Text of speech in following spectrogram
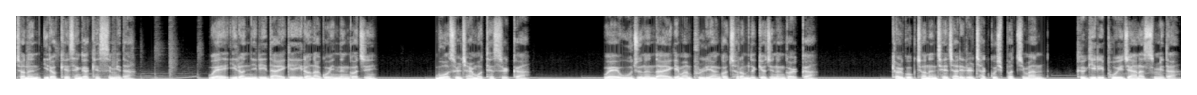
저는 이렇게 생각했습니다. 왜 이런 일이 나에게 일어나고 있는 거지? 무엇을 잘못했을까? 왜 우주는 나에게만 불리한 것처럼 느껴지는 걸까? 결국 저는 제 자리를 찾고 싶었지만 그 길이 보이지 않았습니다.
